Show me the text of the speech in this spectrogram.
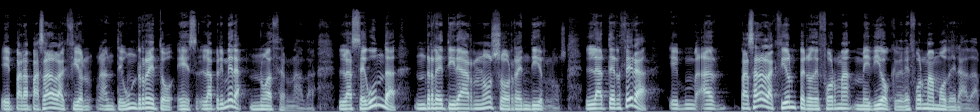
eh, para pasar a la acción ante un reto es la primera, no hacer nada. La segunda, retirarnos o rendirnos. La tercera, eh, pasar a la acción pero de forma mediocre, de forma moderada.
